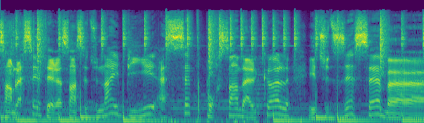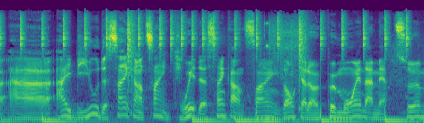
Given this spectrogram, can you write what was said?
semble assez intéressant. C'est une IPA à 7% d'alcool et tu disais, Seb, euh, à IBU de 55. Oui, de 55. Donc, elle a un peu moins d'amertume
